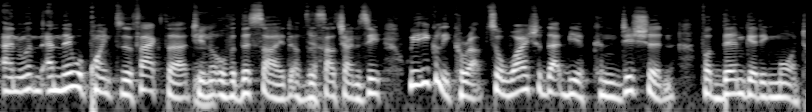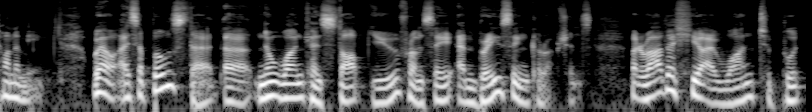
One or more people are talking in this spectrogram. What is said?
and when, and they will point to the fact that you know over this side of the South China Sea we're equally corrupt. So why should that be a condition for them getting more autonomy? Well, I suppose that uh, no one can stop you from, say, embracing corruptions. But rather here, I want to put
